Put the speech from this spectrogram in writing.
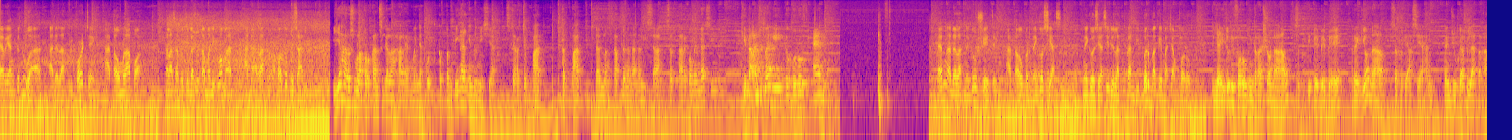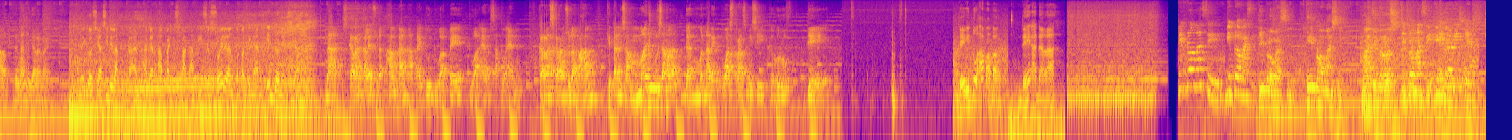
R yang kedua adalah reporting atau melapor. Salah satu tugas utama diplomat adalah melapor ke pusat. Ia harus melaporkan segala hal yang menyangkut kepentingan Indonesia secara cepat, tepat, dan lengkap dengan analisa serta rekomendasi. Kita lanjut lagi ke huruf N. N adalah negotiating atau bernegosiasi. Negosiasi dilakukan di berbagai macam forum, yaitu di forum internasional seperti PBB, regional seperti ASEAN, dan juga bilateral dengan negara lain. Negosiasi dilakukan agar apa yang disepakati sesuai dengan kepentingan Indonesia. Nah, sekarang kalian sudah paham kan apa itu 2P, 2R, 1N? Karena sekarang sudah paham, kita bisa maju bersama dan menarik tuas transmisi ke huruf D. D itu apa bang? D adalah Diplomasi. Diplomasi. Diplomasi. Diplomasi. Maju terus Diplomasi Indonesia.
